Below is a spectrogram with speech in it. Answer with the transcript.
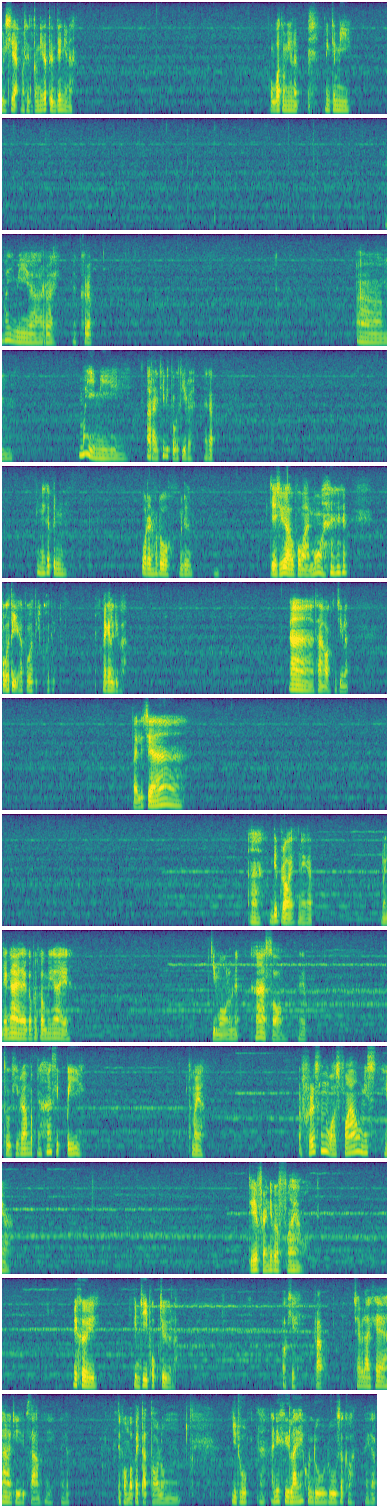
วิเชียมาถึงตรงนี้ก็ตื่นเต้นอยู่นะ ผมว่าตรงนี้แหละมันจะมี ไม่มีอะไรนะครับอืมไม่มีอะไรที่ผิดปกติเลยนะครับ นี่ก็เป็นโอรันโฮโดเหมือนเดิม อย่าเชื่อผมอ่านมั่ว ปกติครับปกติปกติ ไปกันเลยดีกว่า อ่า ทางออกจริงๆแล้วไปเลยจ้าอ่าเรียบร้อยนะครับ มันจะง่ายเลยก็มันก็ไม่ง่ายเลย กี่โมงแล้วเนี่ยห้าสองนะครับถูกทีรามาเป็นห้าสิบปีทำไมอะ A person was found missing here. Their friend never found. ไม่เคยเป็นที่พบเจอหรอ โอเคครับใช้เวลาแค่ 5 นาที 13เองนะครับ แต่ผมเอาไปตัดต่อลง YouTube นะ อันนี้คือไลฟ์ให้คนดูดูซะก่อนนะครับ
